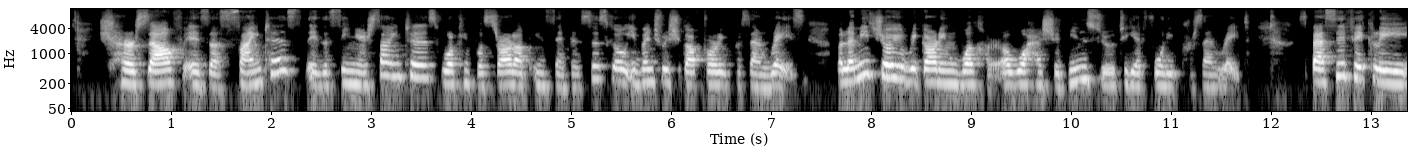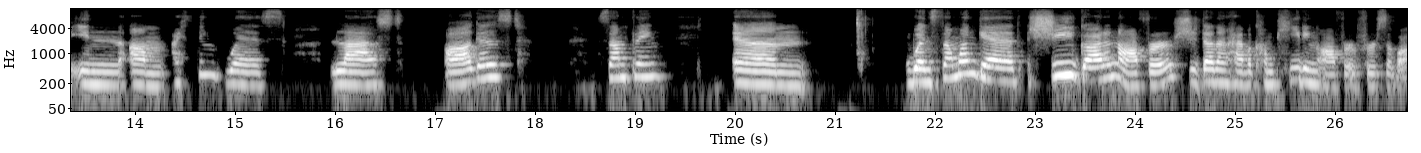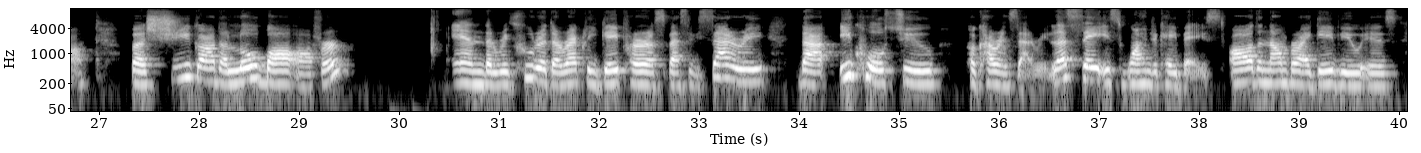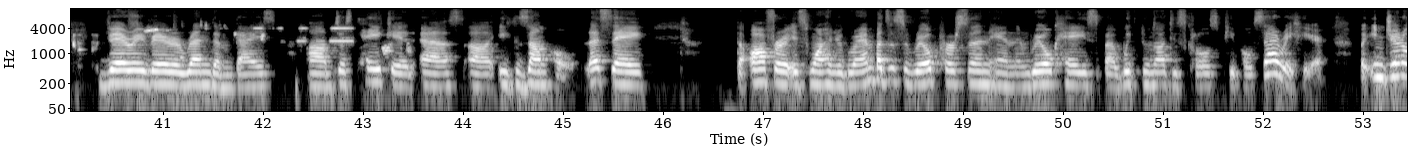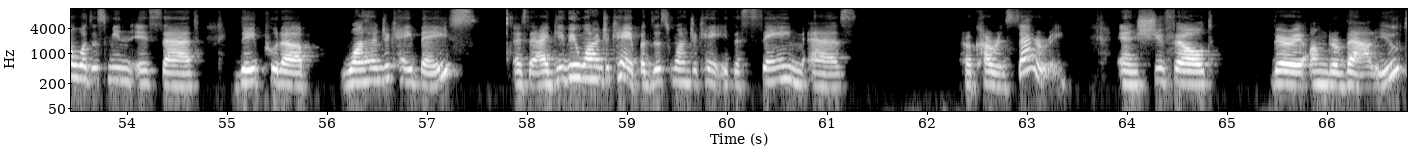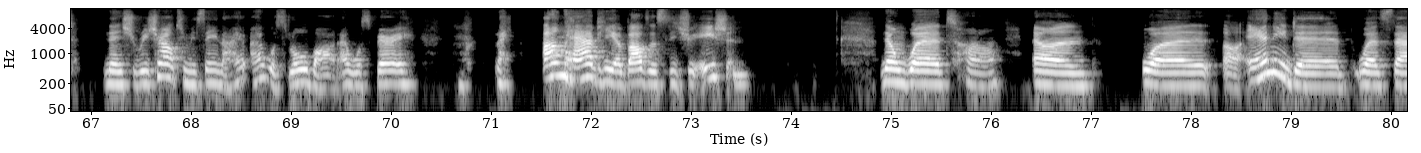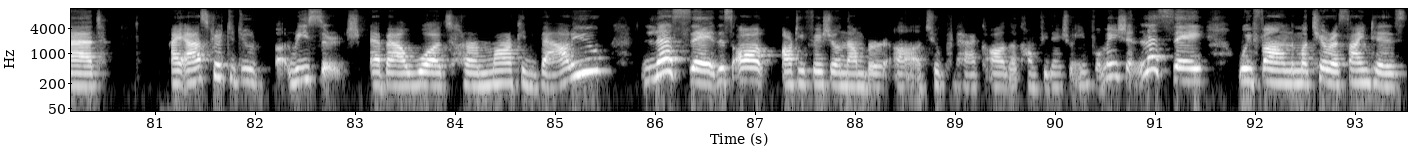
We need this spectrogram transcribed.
herself is a scientist, is a senior scientist working for startup in San Francisco. Eventually she got 40% raise. But let me show you regarding what her, what has she been through to get 40% rate specifically in, um, I think was last August something. And when someone get, she got an offer, she doesn't have a competing offer, first of all, but she got a low ball offer and the recruiter directly gave her a specific salary that equals to her current salary. Let's say it's 100K base. All the number I gave you is very, very random, guys. Um, just take it as an example. Let's say the offer is 100 grand, but this is a real person and a real case, but we do not disclose people's salary here. But in general, what this means is that they put up 100K base. I say, I give you 100K, but this 100K is the same as her current salary. And she felt very undervalued then she reached out to me saying I, I was lowballed. I was very like unhappy about the situation. Then what, uh, and what uh, Annie did was that I asked her to do uh, research about what her market value. Let's say this all artificial number uh, to protect all the confidential information. Let's say we found the material scientist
